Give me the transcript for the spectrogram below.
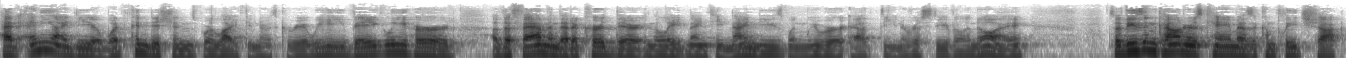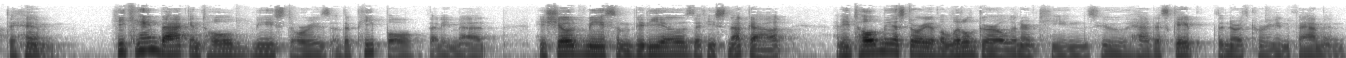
had any idea what conditions were like in North Korea. We vaguely heard of the famine that occurred there in the late 1990s when we were at the University of Illinois. So these encounters came as a complete shock to him. He came back and told me stories of the people that he met. He showed me some videos that he snuck out, and he told me a story of a little girl in her teens who had escaped the North Korean famine.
